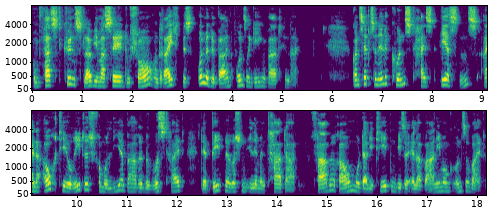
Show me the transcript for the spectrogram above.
umfasst Künstler wie Marcel Duchamp und reicht bis unmittelbar in unsere Gegenwart hinein. Konzeptionelle Kunst heißt erstens eine auch theoretisch formulierbare Bewusstheit der bildnerischen Elementardaten, Farbe, Raum, Modalitäten visueller Wahrnehmung usw. So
